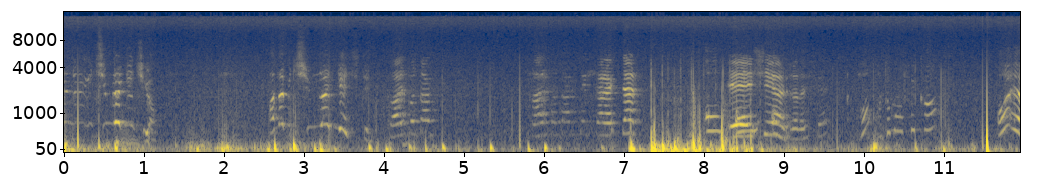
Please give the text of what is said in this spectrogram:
öldürüyor içimden geçiyor. Adam içimden geçti. Kalp atan. Kalp atan tek karakter. Eee şey arkadaşlar. Ha adam AFK. Aa e,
